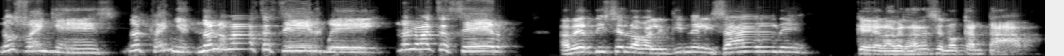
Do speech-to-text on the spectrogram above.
no sueñes, no sueñes, no lo vas a hacer, güey, no lo vas a hacer. A ver, díselo a Valentín Elizalde, que la verdad ese no cantaba.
